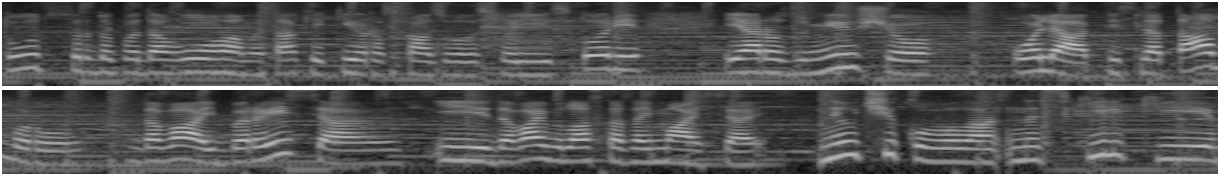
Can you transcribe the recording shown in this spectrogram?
тут з сурдопедагогами, так які розказували свої історії, я розумію, що Оля після табору давай берися і давай, будь ласка, займайся. Не очікувала, наскільки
